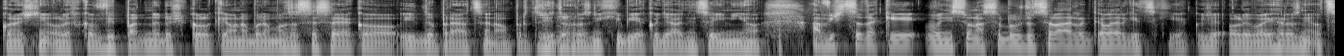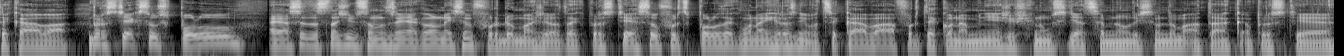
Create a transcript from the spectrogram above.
konečně Olivka vypadne do školky, ona bude moct zase se jako jít do práce, no, protože to mhm. hrozně chybí jako dělat něco jiného. A víš co taky, oni jsou na sebe už docela alergický, jakože Oliva ji hrozně odsekává. Prostě jak jsou spolu, a já se to snažím samozřejmě, jako nejsem furt doma, že jo, tak prostě jsou furt spolu, tak ona ji hrozně odsekává, furt jako na mě, že všechno musí dělat se mnou, když jsem doma a tak a prostě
